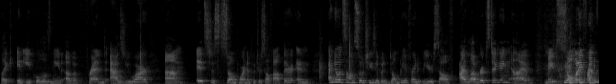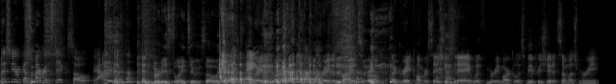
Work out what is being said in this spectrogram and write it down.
like in equal need of a friend as you are. Um, it's just so important to put yourself out there. And I know it sounds so cheesy, but don't be afraid to be yourself. I love ripsticking, and I've made so many friends this year because of my ripstick. So yeah. and Marie's 22, so Hey. Great advice. great advice from a great conversation today with Marie Marklis. We appreciate it so much, Marie.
